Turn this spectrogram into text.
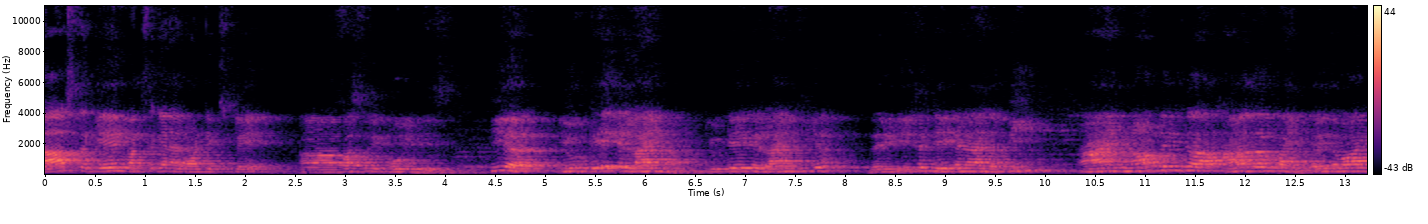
last again once again i want to explain. Uh, first we go with this here you take a line. You take a line here. There it is taken as a P. And now there is a, another line. There is a what?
